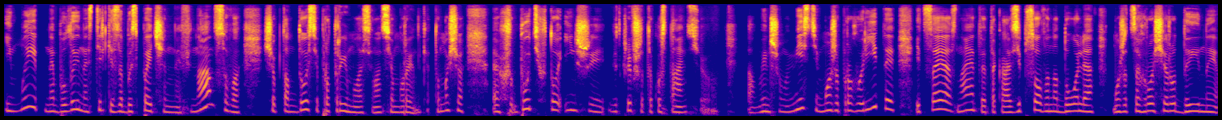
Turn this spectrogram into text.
і ми б не були настільки забезпечені фінансово, щоб там досі протрималися на цьому ринку. Тому що е, будь-хто інший, відкривши таку станцію там в іншому місті, може прогоріти, і це, знаєте, така зіпсована доля, може, це гроші родини.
